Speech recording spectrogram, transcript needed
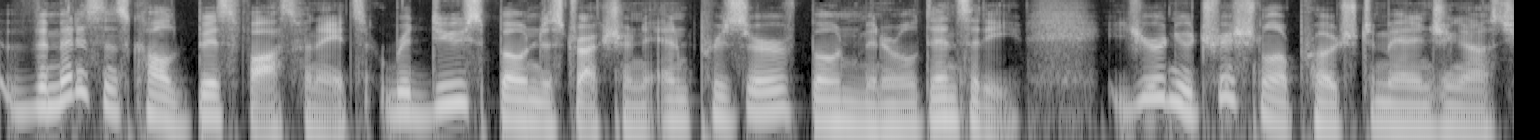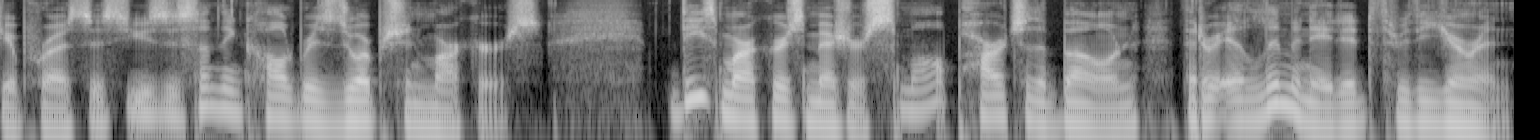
the medicines called bisphosphonates reduce bone destruction and preserve bone mineral density. Your nutritional approach to managing osteoporosis uses something called resorption markers. These markers measure small parts of the bone that are eliminated through the urine.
